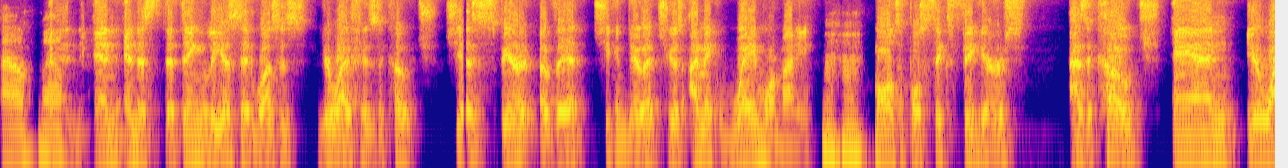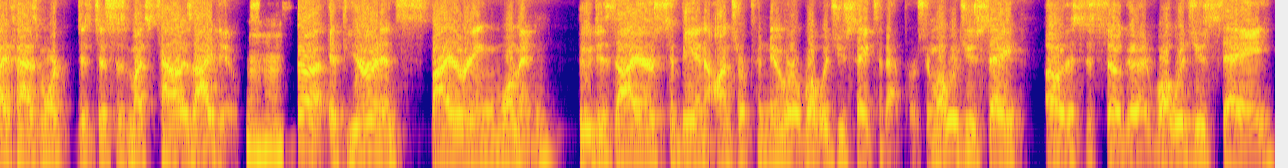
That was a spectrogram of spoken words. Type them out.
Wow. wow. And, and, and this, the thing Leah said was, is your wife is a coach. She has a spirit of it. She can do it. She goes, I make way more money, mm-hmm. multiple six figures as a coach and your wife has more just, just as much talent as I do. Mm-hmm. If you're an inspiring woman who desires to be an entrepreneur, what would you say to that person? What would you say? Oh, this is so good. What would you say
